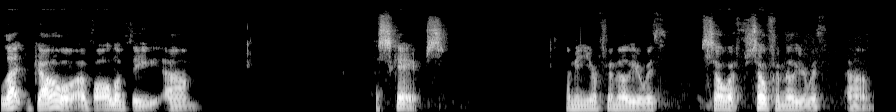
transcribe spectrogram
let go of all of the um, escapes. I mean, you're familiar with so so familiar with um,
